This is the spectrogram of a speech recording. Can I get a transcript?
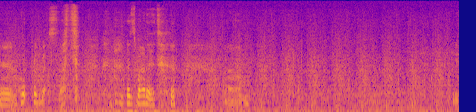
and hope for the best. That's that's about it. um, yeah.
